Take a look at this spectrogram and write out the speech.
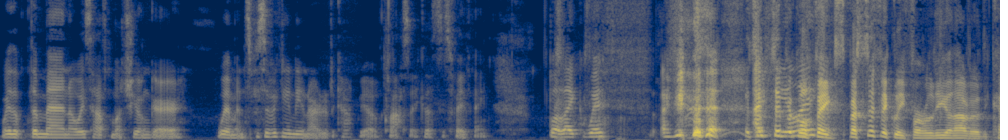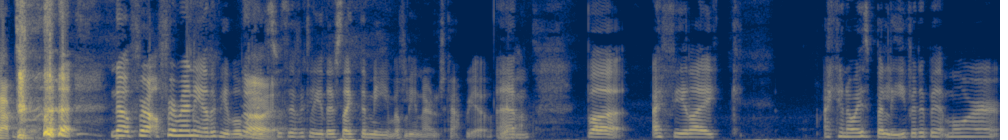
where the, the men always have much younger women, specifically Leonardo DiCaprio. Classic. That's his fave thing. But like with I feel It's I a feel typical like- thing, specifically for Leonardo DiCaprio. no, for for many other people, but Oh, like, yeah. specifically, there's like the meme of Leonardo DiCaprio. Yeah. Um, but I feel like I can always believe it a bit more.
